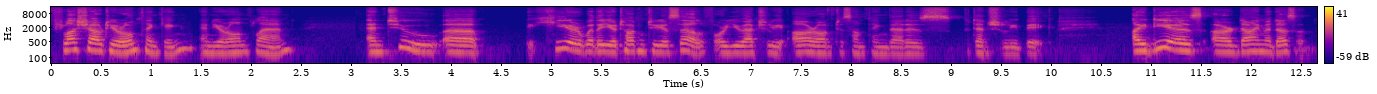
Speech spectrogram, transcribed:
flush out your own thinking and your own plan, and two, uh, hear whether you're talking to yourself or you actually are onto something that is potentially big. Ideas are dime a dozen.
